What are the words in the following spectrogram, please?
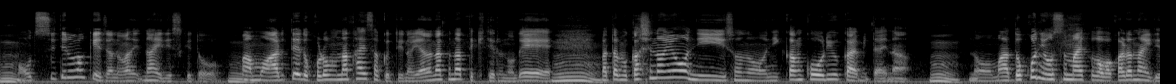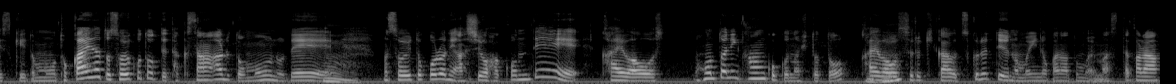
うん。まあ、落ち着いてるわけじゃないですけど、うん、まあ、もうある程度コロナ対策っていうのをやらなくなってきてるので、うん、また昔のようにその日韓交流会みたいなの、まあ、どこにお住まいかがわからないですけれども都会だとそういうことってたくさんあると思うので、まあ、そういうところに足を運んで会話を本当に韓国の人と会話をする機会を作るっていうのもいいのかなと思います。だから、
